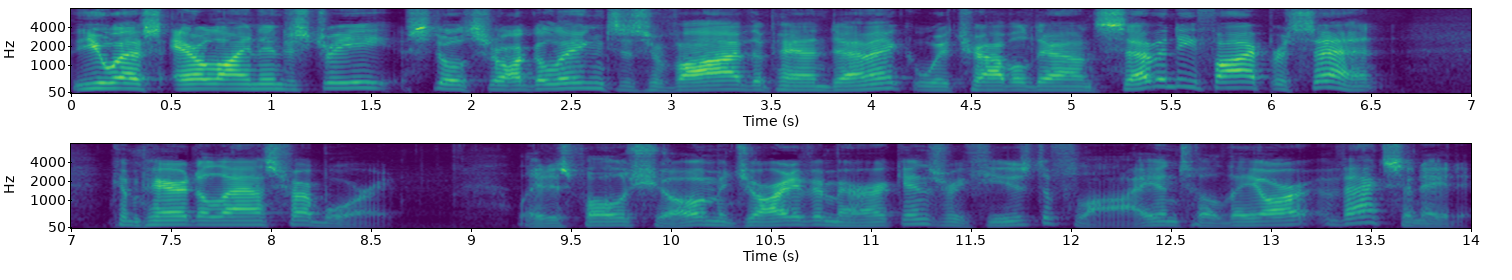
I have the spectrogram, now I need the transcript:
The U.S. airline industry still struggling to survive the pandemic, with travel down 75% compared to last February. Latest polls show a majority of Americans refuse to fly until they are vaccinated.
